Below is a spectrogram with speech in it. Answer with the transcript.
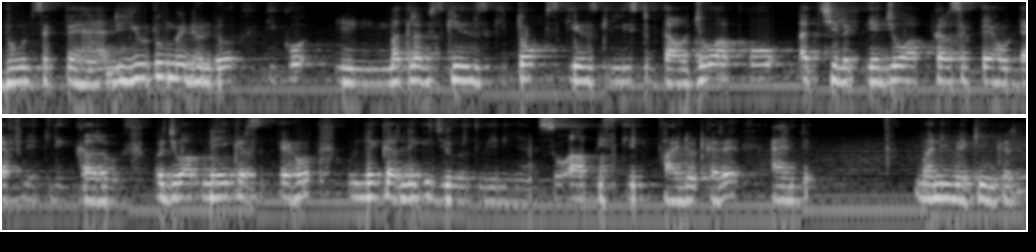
ढूंढ सकते हैं। यूट्यूब में ढूंढो कि को मतलब स्किल्स की टॉप स्किल्स की लिस्ट बताओ। जो आपको अच्छी लगती है जो आप कर सकते हो डेफिनेटली करो। और जो आप नहीं कर सकते हो उन्हें करने की ज़रूरत भी नहीं है। सो so, आप स्किल फाइंड आउट करें एंड मनी मेकिंग करें।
